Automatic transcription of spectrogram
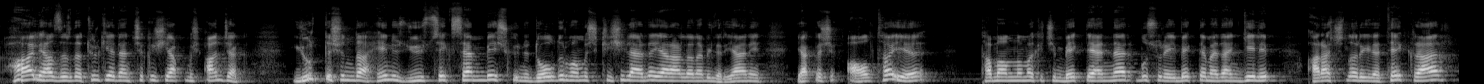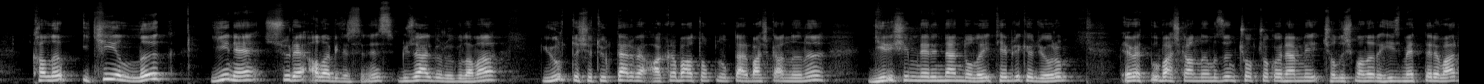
hali hazırda Türkiye'den çıkış yapmış ancak yurt dışında henüz 185 günü doldurmamış kişiler de yararlanabilir. Yani yaklaşık 6 ayı tamamlamak için bekleyenler bu süreyi beklemeden gelip araçlarıyla tekrar kalıp 2 yıllık yine süre alabilirsiniz. Güzel bir uygulama. Yurt dışı Türkler ve Akraba Topluluklar Başkanlığı'nı girişimlerinden dolayı tebrik ediyorum. Evet bu başkanlığımızın çok çok önemli çalışmaları, hizmetleri var.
